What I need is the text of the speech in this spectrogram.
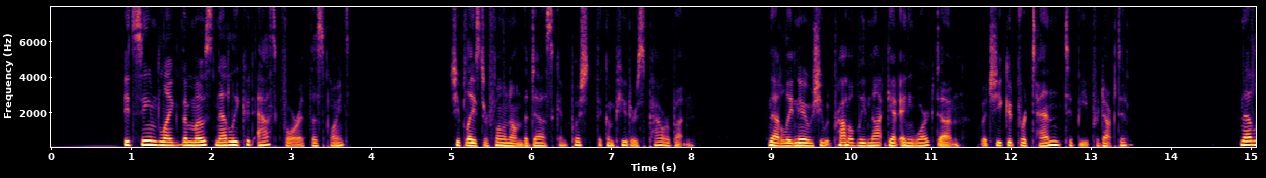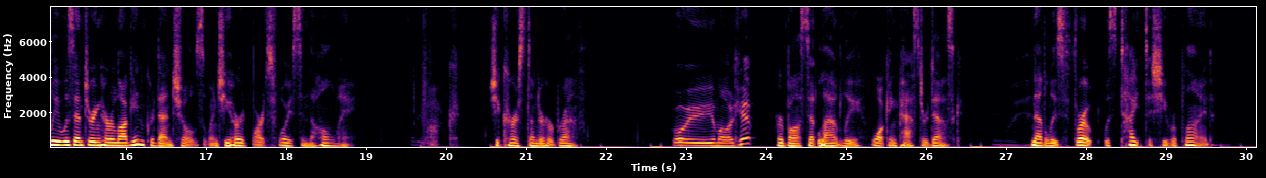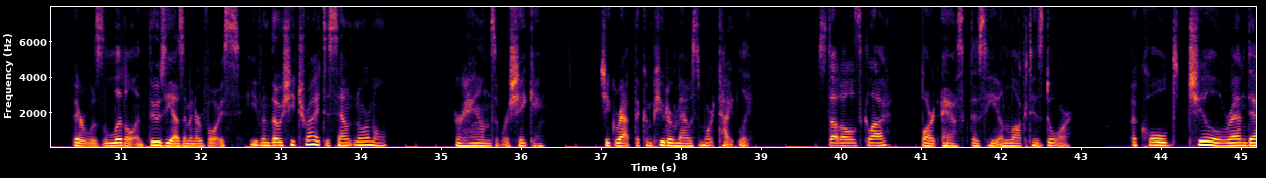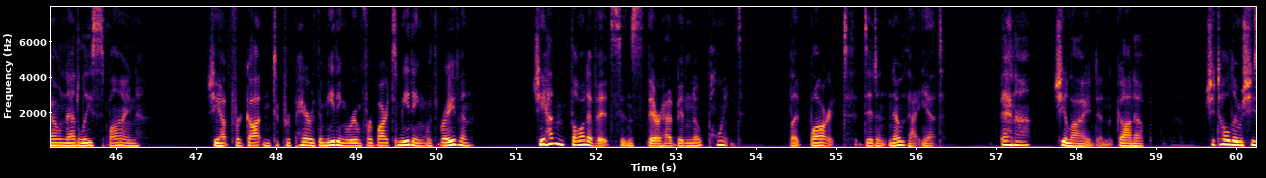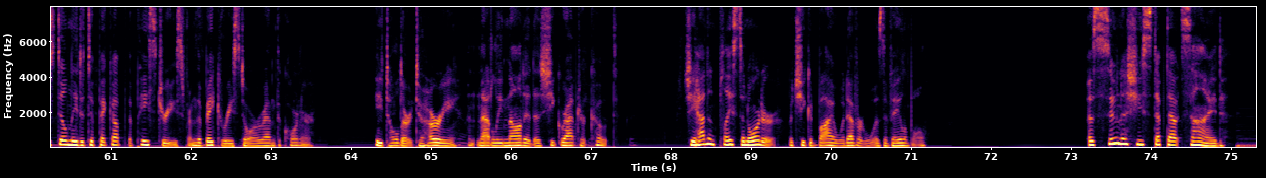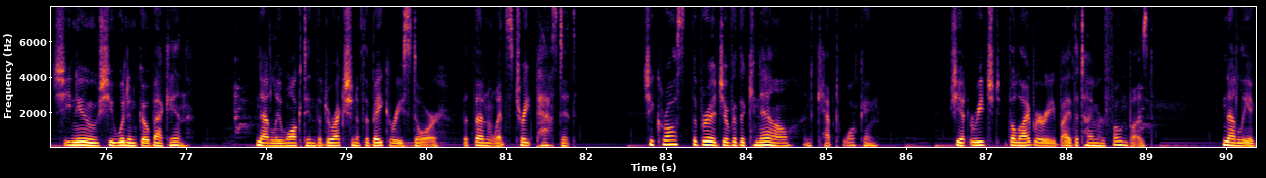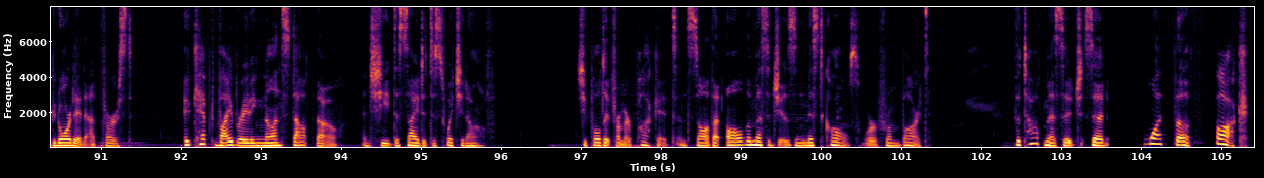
It seemed like the most Natalie could ask for at this point. She placed her phone on the desk and pushed the computer's power button. Natalie knew she would probably not get any work done, but she could pretend to be productive. Natalie was entering her login credentials when she heard Bart's voice in the hallway. She cursed under her breath. Her boss said loudly, walking past her desk. Natalie's throat was tight as she replied. There was little enthusiasm in her voice, even though she tried to sound normal. Her hands were shaking. She grabbed the computer mouse more tightly. Studdles, Clyde? Bart asked as he unlocked his door. A cold chill ran down Natalie's spine. She had forgotten to prepare the meeting room for Bart's meeting with Raven. She hadn't thought of it since there had been no point. But Bart didn't know that yet. Benna, she lied and got up. She told him she still needed to pick up the pastries from the bakery store around the corner. He told her to hurry, and Natalie nodded as she grabbed her coat. She hadn't placed an order, but she could buy whatever was available. As soon as she stepped outside, she knew she wouldn't go back in. Natalie walked in the direction of the bakery store, but then went straight past it. She crossed the bridge over the canal and kept walking. She had reached the library by the time her phone buzzed. Natalie ignored it at first. It kept vibrating nonstop, though, and she decided to switch it off. She pulled it from her pocket and saw that all the messages and missed calls were from Bart. The top message said, What the fuck?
